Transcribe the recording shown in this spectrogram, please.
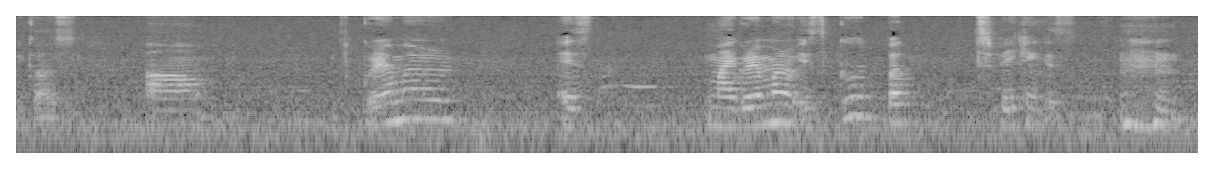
because um, grammar is my grammar is good, but speaking is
